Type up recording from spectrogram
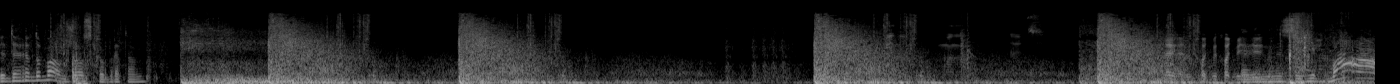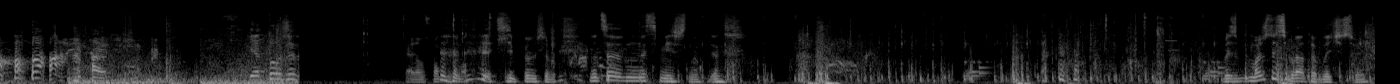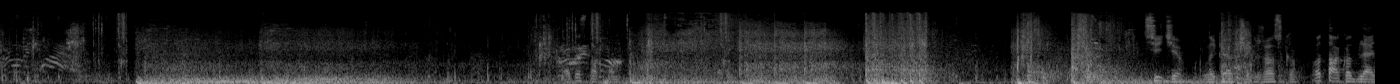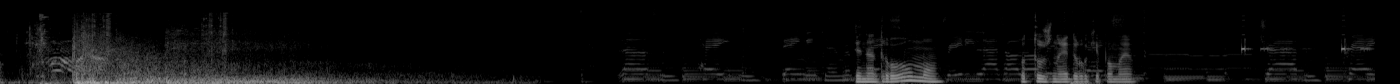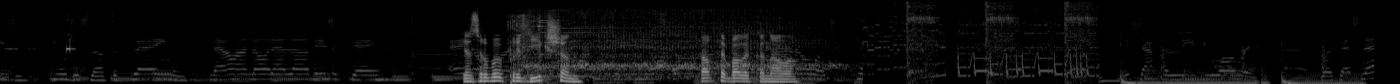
Ти деградував жорстко, братан. Дай, дай, відходь, відходь, Та він відходь. мене заїбав. Я теж I don't smoke anymore. Типу, щоб... Ну це не смішно, блін. Ви з- можете зібрати обличчя свої? Сіті, легавчик, жорстко. Отак от, блядь. Ти на другому? Потужно, я руки помив. Я зробив предікшн. Ставте бали каналу.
